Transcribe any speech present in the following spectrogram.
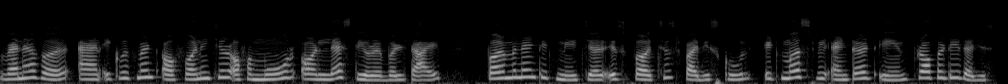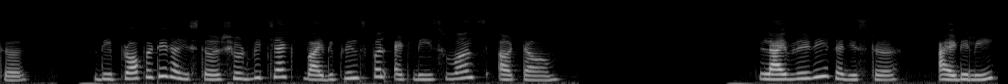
Whenever an equipment or furniture of a more or less durable type, permanent in nature is purchased by the school, it must be entered in property register. The property register should be checked by the principal at least once a term. Library register Ideally,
